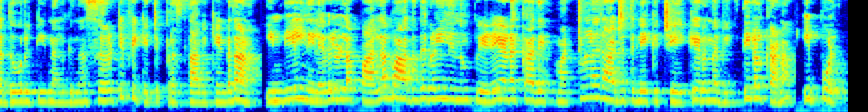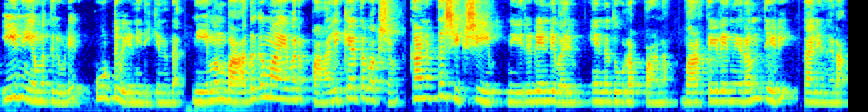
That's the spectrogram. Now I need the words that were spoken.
അതോറിറ്റി നൽകുന്ന സർട്ടിഫിക്കറ്റ് പ്രസ്താവിക്കേണ്ടതാണ്. ഇന്ത്യയിൽ നിലവിലുള്ള പല ബാധ്യതകളിൽ നിന്നും പിഴയടക്കാതെ മറ്റുള്ള രാജ്യത്തിലേക്ക് ചേക്കേറുന്ന വ്യക്തികൾക്കാണ് ഇപ്പോൾ ഈ നിയമത്തിലൂടെ പൂട്ടുവീണിരിക്കുന്നത്. നിയമം ബാധകമായവർ പാലിക്കാത്ത പക്ഷം കനത്ത ശിക്ഷയും നേരിടേണ്ടി വരും എന്നത് ഉറപ്പാണ്. വാർത്തയുടെ നിറം തേടി തനി നിറം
